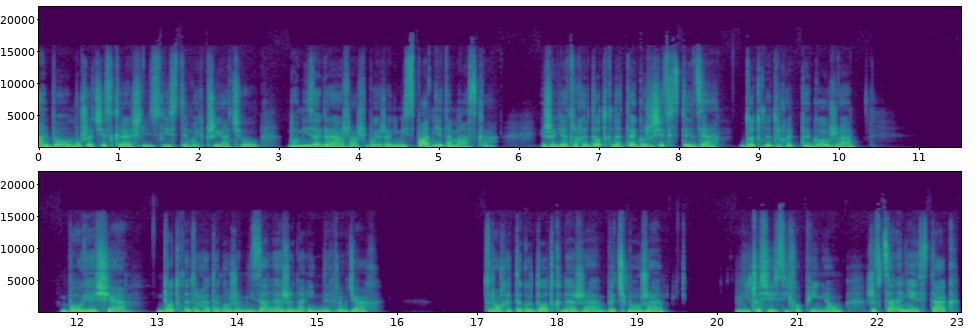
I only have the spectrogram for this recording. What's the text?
albo muszę cię skreślić z listy moich przyjaciół, bo mi zagrażasz, bo jeżeli mi spadnie ta maska, jeżeli ja trochę dotknę tego, że się wstydzę, dotknę trochę tego, że boję się, dotknę trochę tego, że mi zależy na innych ludziach, trochę tego dotknę, że być może liczę się z ich opinią, że wcale nie jest tak,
